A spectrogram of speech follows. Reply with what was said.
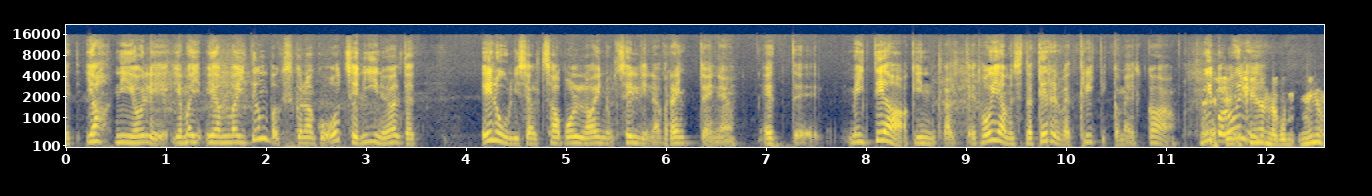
et jah, nii oli ja ma ei, ja ma ei tõmbaks ka nagu otseliini öelda, et eluliselt saab olla ainult selline variant, on ju, et me ei tea kindlalt, et hoiame seda tervet kriitikameelt ka. võib-olla oli. siin on nagu minu,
